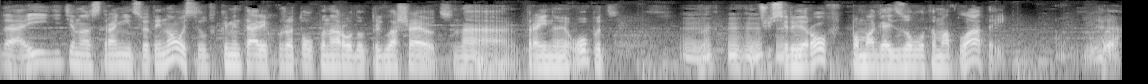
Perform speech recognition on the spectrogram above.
Да, и идите на страницу этой новости. Тут в комментариях уже толпы народу приглашают на тройной опыт, мгм, кучу мгм. серверов, помогать золотом оплатой. Да,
